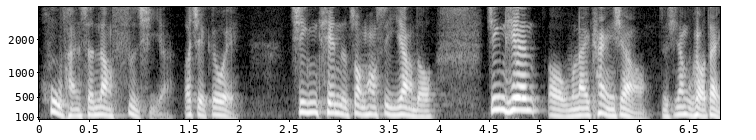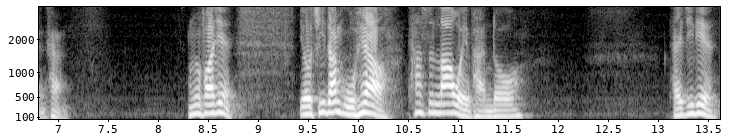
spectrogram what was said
护盘声浪四起啊！而且各位，今天的状况是一样的哦。今天哦，我们来看一下哦，有几张股票带你看，有没有发现有几档股票它是拉尾盘的哦？台积电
